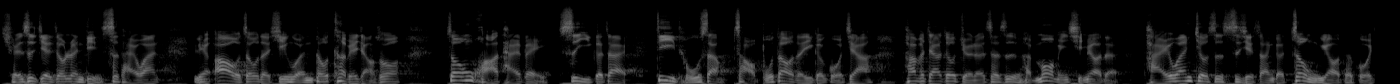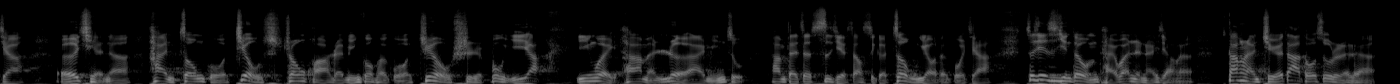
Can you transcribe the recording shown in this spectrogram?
全世界都认定是台湾，连澳洲的新闻都特别讲说。中华台北是一个在地图上找不到的一个国家，他们家都觉得这是很莫名其妙的。台湾就是世界上一个重要的国家，而且呢，和中国就是中华人民共和国就是不一样，因为他们热爱民主，他们在这世界上是一个重要的国家。这件事情对我们台湾人来讲呢，当然绝大多数人呢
